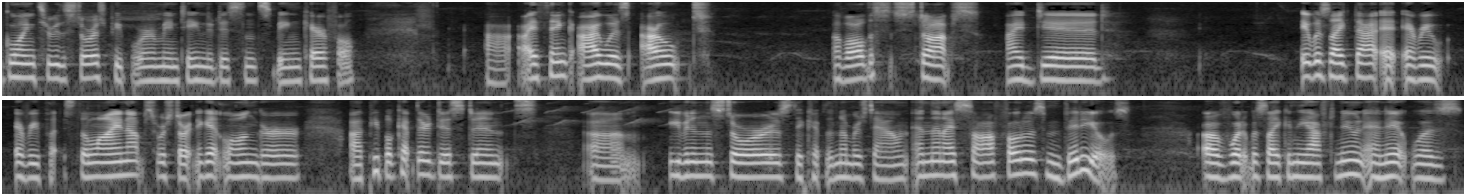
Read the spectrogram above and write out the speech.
going through the stores, people were maintaining their distance, being careful. Uh, I think I was out of all the stops I did. It was like that at every every place. The lineups were starting to get longer. Uh, people kept their distance. Um, even in the stores, they kept the numbers down. And then I saw photos and videos of what it was like in the afternoon, and it was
